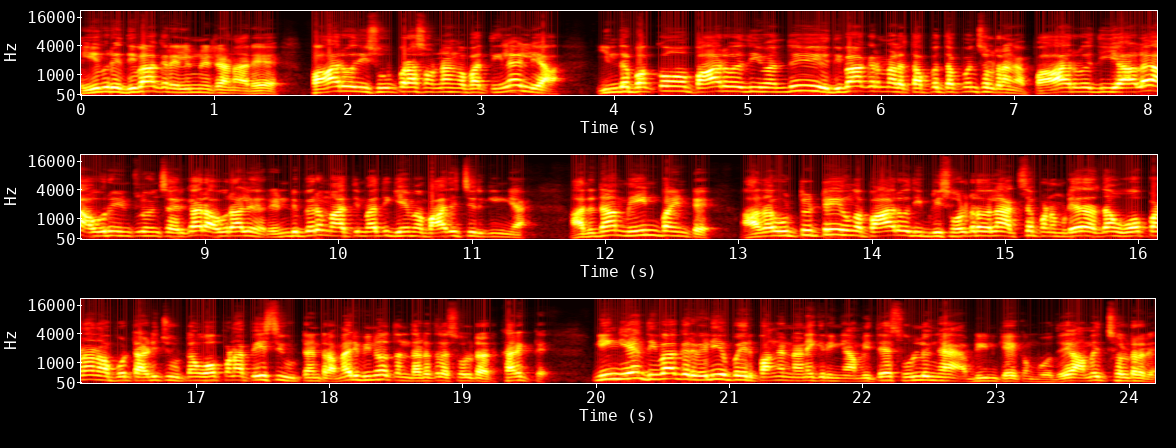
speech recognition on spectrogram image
இவர் திவாகர் எலிமினேட் ஆனாரு? பார்வதி சூப்பரா சொன்னாங்க பாத்தீங்களா இல்லையா? இந்த பக்கம் பார்வதி வந்து திவாகர் மேல தப்பு தப்புன்னு சொல்றாங்க. பார்வதியால அவரும் இன்ஃபுளுன்ஸ் ஆயிருக்காரு அவராலையும் ரெண்டு பேரும் மாத்தி மாத்தி கேமை பாதிச்சிருக்கீங்க. அதுதான் மெயின் பாயிண்ட்டு அதை விட்டுட்டு இவங்க பார்வதி இப்படி சொல்றதெல்லாம் அக்செப்ட் பண்ண முடியாது. அதான் ஓப்பனாக நான் போட்டு அடிச்சு விட்டேன் ஓப்பனாக பேசி விட்டேன்ற மாதிரி வினோத் அந்த இடத்துல சொல்றாரு. கரெக்ட் நீங்க ஏன் திவாகர் வெளியே போயிருப்பாங்கன்னு நினைக்கிறீங்க அமித்தே? சொல்லுங்க அப்படின்னு கேட்கும்போது அமித் சொல்றாரு.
